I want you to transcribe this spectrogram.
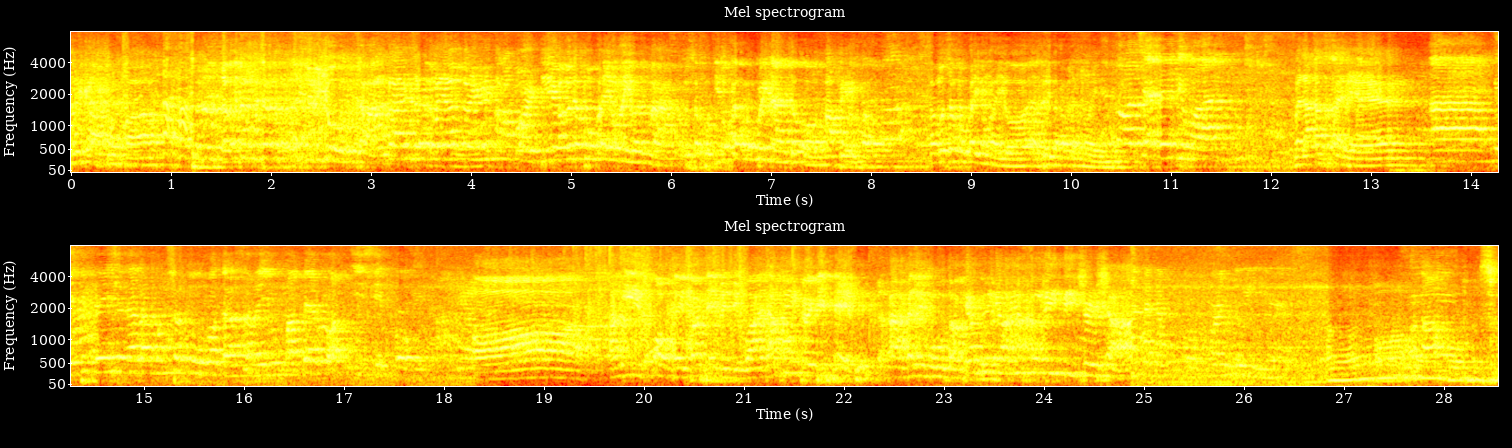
Uy, gago ka. Seryoso ka? Advisor ko yan, turn sa kaparte. Kamusta po kayo ngayon, ma? Kamusta po? Dito ka po, Fernando. oh. Okay. Kamusta po kayo ngayon? Ano yung kamusta ngayon? Noong 71, Malakas ka din. ah, may depression na lamang sa tuhod, ah, sa rayuma, pero ang isip, okay. Oh, is okay pa, 71. Ako yung 37. Nakakalimutan ko. Kasi nga, history teacher siya. Anak ko for two years. Oh, Wala ako. Si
